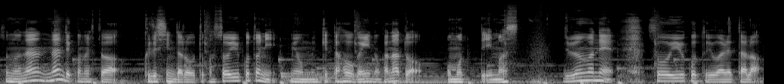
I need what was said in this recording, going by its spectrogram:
そのななんでこの人は苦しいんだろうとかそういうことに目を向けた方がいいのかなとは思っています。自分はねそういうこと言われたら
